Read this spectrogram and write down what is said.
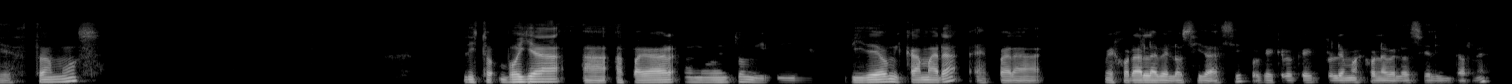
estamos. Listo, voy a, apagar un momento mi, video, mi cámara, eh, para mejorar la velocidad, ¿sí? Porque creo que hay problemas con la velocidad del internet.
